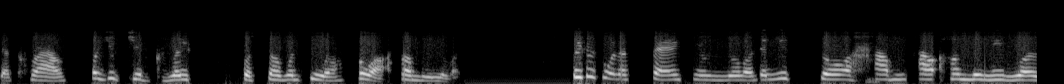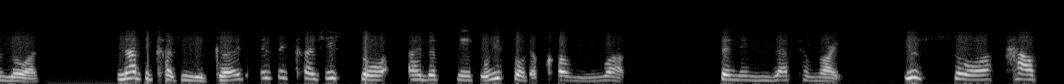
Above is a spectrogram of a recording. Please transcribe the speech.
the crowd, but you give grace for someone who are, who are humble, Lord. We just want to thank you, Lord, that you saw how, how humble we were, Lord. Not because we were good, it's because you saw other people. You saw the corrupt sinning left and right. You saw how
